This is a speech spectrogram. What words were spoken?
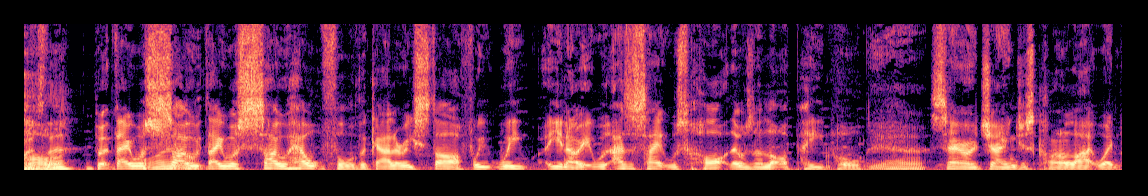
is Oh, there? But they were so they were so helpful. The gallery staff. We we you know it was, as I say it was hot. There was a lot of people. Yeah. Sarah Jane just kind of like went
